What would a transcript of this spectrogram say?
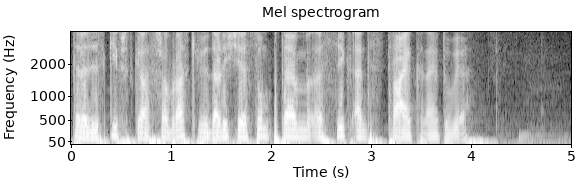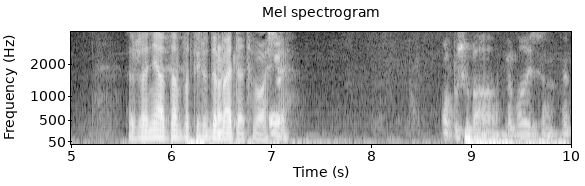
teledyski, wszystkie wasze obrazki wydaliście sumptem Sick and Strike na YouTubie. Że nie ma tam podpisu Tak, Method właśnie. Oprócz chyba Memorisa, tak?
